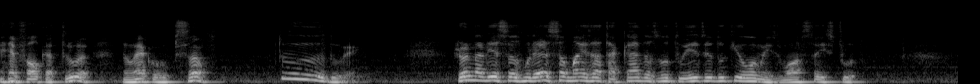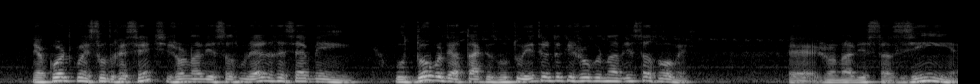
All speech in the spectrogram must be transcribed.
É falcatrua? Não é corrupção? Tudo bem. Jornalistas mulheres são mais atacadas no Twitter do que homens, mostra estudo. De acordo com um estudo recente, jornalistas mulheres recebem o dobro de ataques no Twitter do que jornalistas homens. É, jornalistazinha,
